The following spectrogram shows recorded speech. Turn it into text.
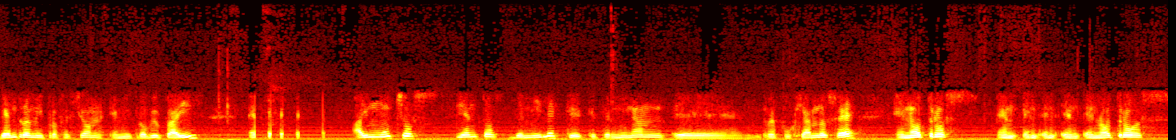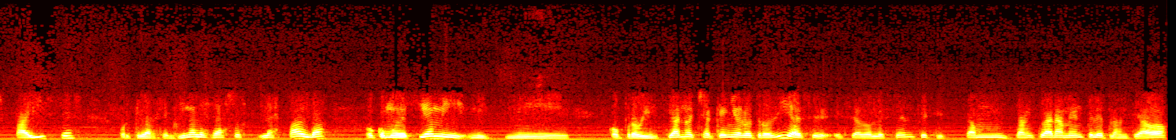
dentro de mi profesión en mi propio país, eh, hay muchos cientos de miles que, terminan eh, refugiándose en otros en, en, en, otros países porque la Argentina les da la espalda. O como decía mi, mi, mi coprovinciano chaqueño el otro día ese, ese adolescente que tan tan claramente le planteaba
